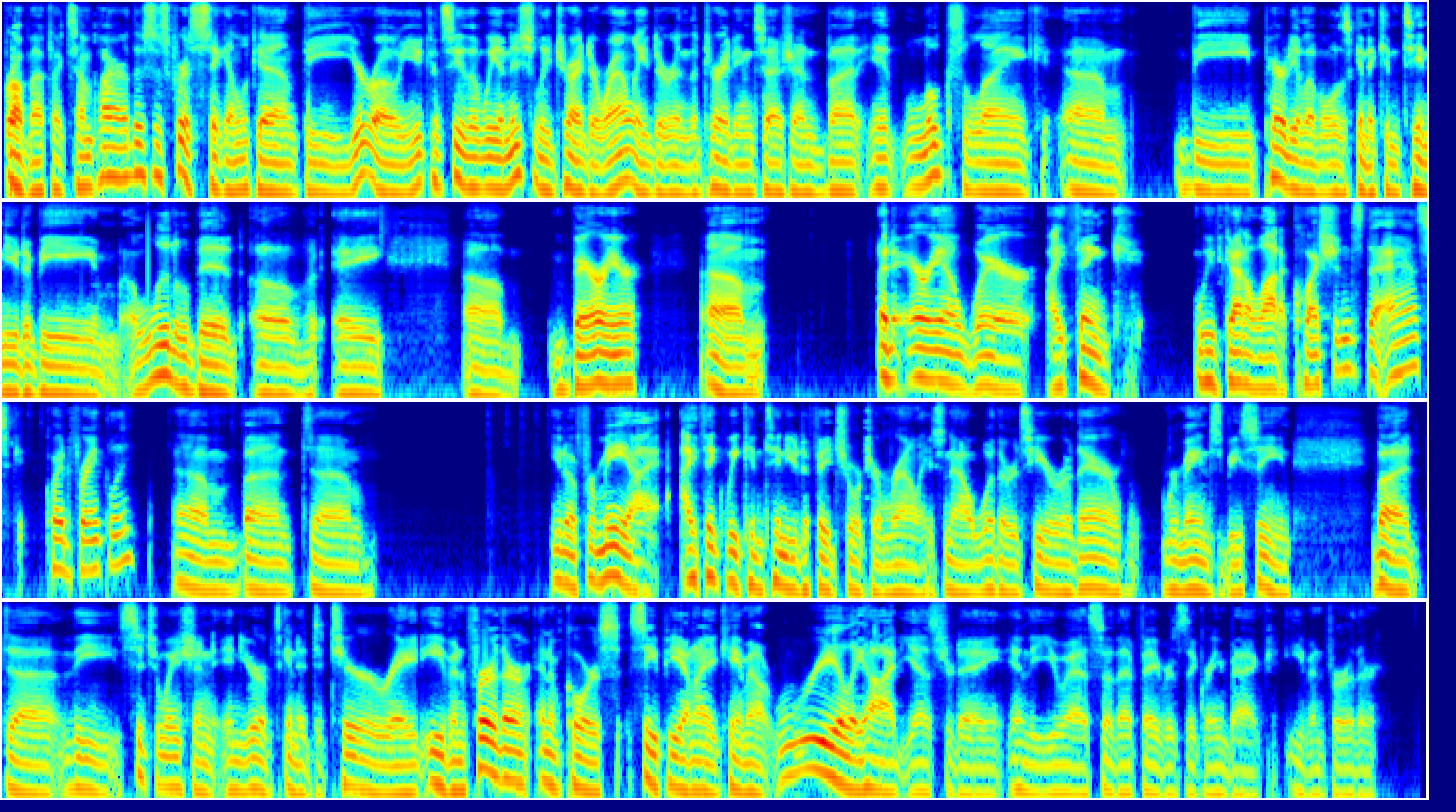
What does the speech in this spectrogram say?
From FX Empire, this is Chris taking a look at the euro. You can see that we initially tried to rally during the trading session, but it looks like um, the parity level is going to continue to be a little bit of a um, barrier, um, an area where I think we've got a lot of questions to ask, quite frankly. Um, but um, you know, for me, I, I think we continue to fade short term rallies. Now, whether it's here or there remains to be seen. But uh, the situation in Europe is going to deteriorate even further. And of course, CPI came out really hot yesterday in the US, so that favors the greenback even further.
